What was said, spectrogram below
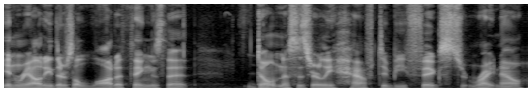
in reality there's a lot of things that don't necessarily have to be fixed right now.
